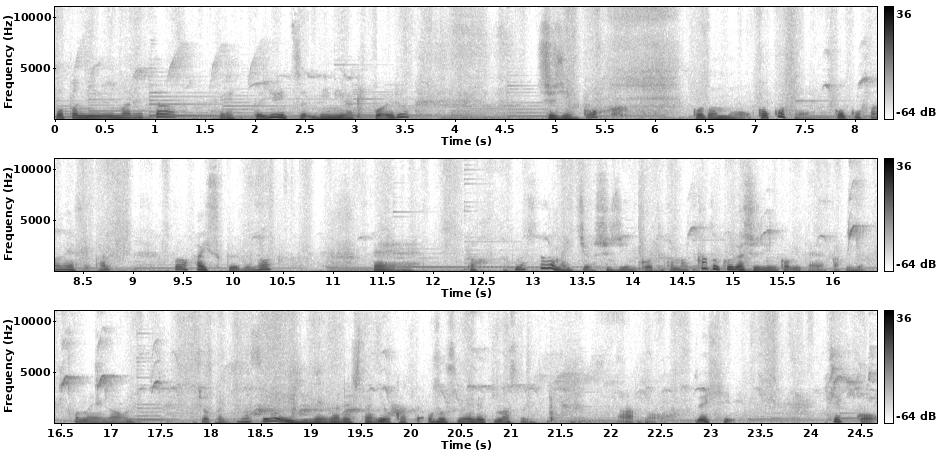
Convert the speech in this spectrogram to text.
元に生まれた、えっ、と、唯一耳が聞こえる主人公子供、高校生、高校3年生かな？のハイスクールの、えー、と、その人がまあ一応主人公とか、まあ家族が主人公みたいな感じで、その映画をね、ちょっと、まあ、すごいいい映画でした。よかった。おすすめできますね。あの、ぜひ、結構、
